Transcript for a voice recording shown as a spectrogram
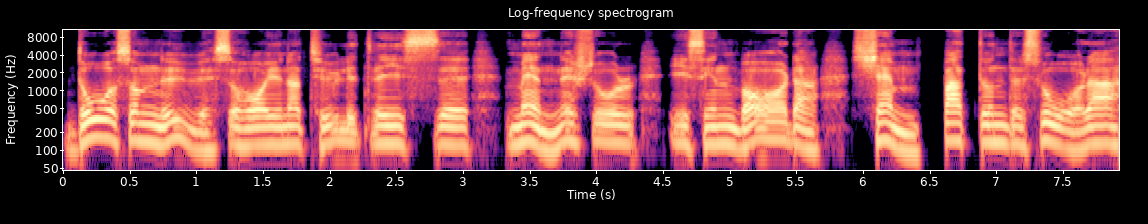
då som nu så har ju naturligtvis eh, människor i sin vardag kämpat under svåra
